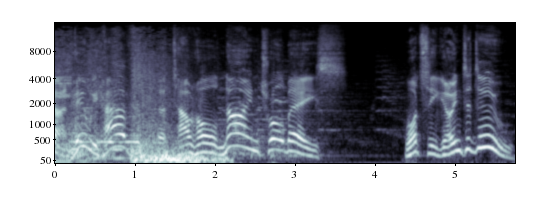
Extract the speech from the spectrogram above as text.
And here we have the Town Hall 9 Troll Base. What's he going to do?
